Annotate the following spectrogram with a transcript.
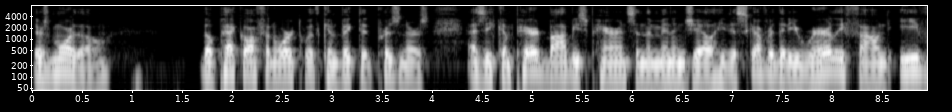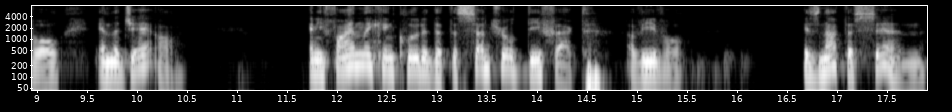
There's more, though. Though Peck often worked with convicted prisoners, as he compared Bobby's parents and the men in jail, he discovered that he rarely found evil in the jail. And he finally concluded that the central defect of evil is not the sin,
